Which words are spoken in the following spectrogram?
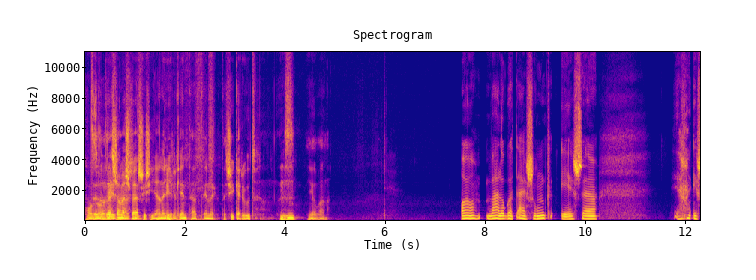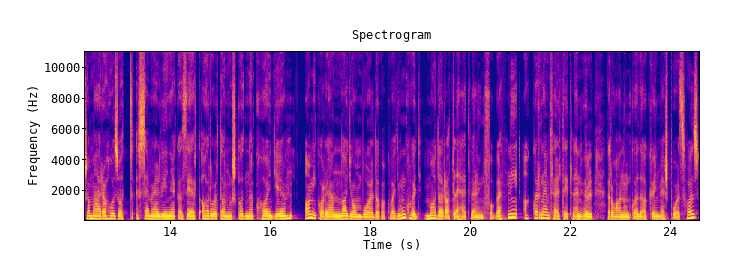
hozzon. Ez az SMS vers is ilyen Igen. egyébként, tehát tényleg tehát sikerült. Ez uh-huh. nyilván. A válogatásunk és és a mára hozott szemelvények azért arról tanúskodnak, hogy amikor olyan nagyon boldogak vagyunk, hogy madarat lehet velünk fogatni, akkor nem feltétlenül rohanunk oda a könyvespolchoz,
